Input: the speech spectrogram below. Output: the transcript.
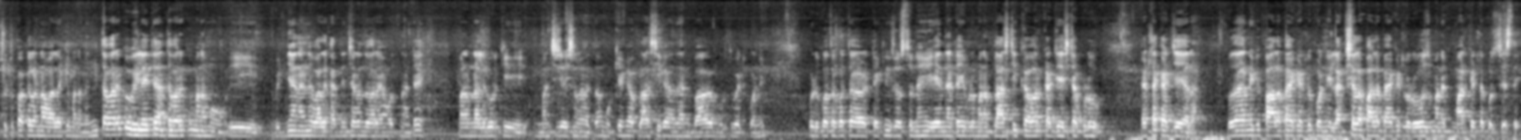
చుట్టుపక్కల ఉన్న వాళ్ళకి మనం ఎంతవరకు వీలైతే అంతవరకు మనము ఈ విజ్ఞానాన్ని వాళ్ళకి అందించడం ద్వారా ఏమవుతుందంటే మనం నలుగురికి మంచి చేసిన అవుతాం. ముఖ్యంగా ప్లాస్టిక్ అనే దాన్ని బాగా గుర్తుపెట్టుకోండి. ఇప్పుడు కొత్త కొత్త టెక్నిక్స్ వస్తున్నాయి. ఏంటంటే ఇప్పుడు మనం ప్లాస్టిక్ కవర్ కట్ చేసేటప్పుడు ఎట్లా కట్ చేయాలా? ఉదాహరణకి పాల ప్యాకెట్లు కొన్ని లక్షల పాల ప్యాకెట్లు రోజు మనకు మార్కెట్లోకి వచ్చేస్తాయి.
